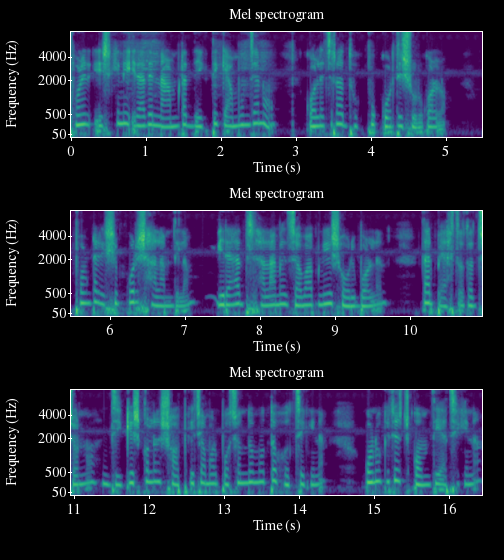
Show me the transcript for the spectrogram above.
ফোনের স্ক্রিনে ইরাদের নামটা দেখতে কেমন যেন কলেজরা ধুকপুক করতে শুরু করল। ফোনটা রিসিভ করে সালাম দিলাম। ইরাদ সালামের জবাব নিয়ে সরি বললেন, তার ব্যস্ততার জন্য জিজ্ঞেস করলেন সব কিছু আমার পছন্দ মতো হচ্ছে কিনা, কোনো কিছু কমতি আছে কিনা।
